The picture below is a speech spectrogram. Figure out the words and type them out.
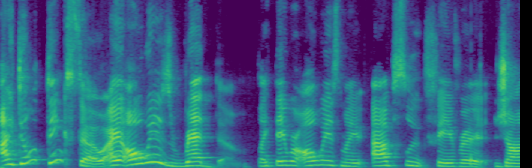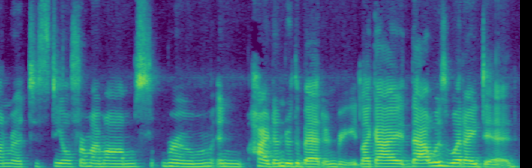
I don't think so. I always read them. Like they were always my absolute favorite genre to steal from my mom's room and hide under the bed and read. Like I that was what I did.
